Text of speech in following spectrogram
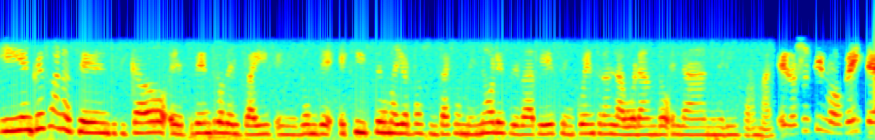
¿Y en qué zonas se ha identificado eh, dentro del país eh, donde existe un mayor porcentaje de menores de edad que se encuentran laborando en la minería informal? En los últimos 20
